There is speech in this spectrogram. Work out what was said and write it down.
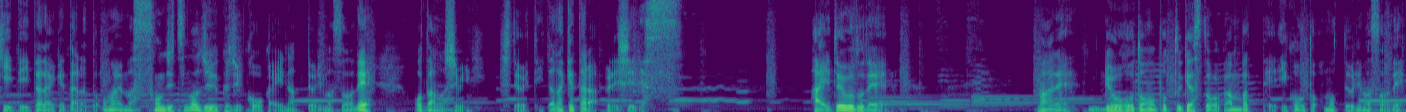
聞いていただけたらと思います。本日の19時公開になっておりますので、お楽しみにしておいていただけたら嬉しいです。はい、ということで、まあね、両方ともポッドキャストを頑張っていこうと思っておりますので、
